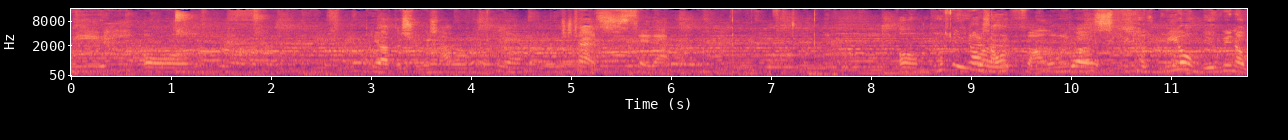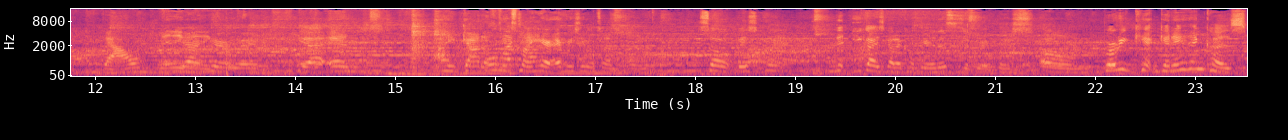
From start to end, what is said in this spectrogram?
we are here at the sugar shop. Just try to say that. Um, hopefully you guys aren't following What? us because we are moving around really, Yeah, really. here. Yeah, and I gotta fix my hair every single time. I don't know. So basically, th- you guys gotta come here. This is a great place. Um, Brody can't get anything because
